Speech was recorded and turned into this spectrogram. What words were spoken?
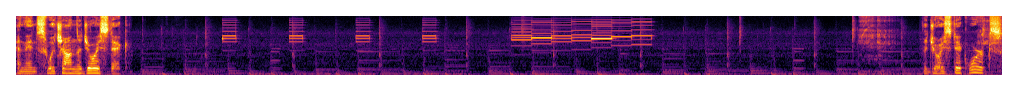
And then switch on the joystick. The joystick works.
